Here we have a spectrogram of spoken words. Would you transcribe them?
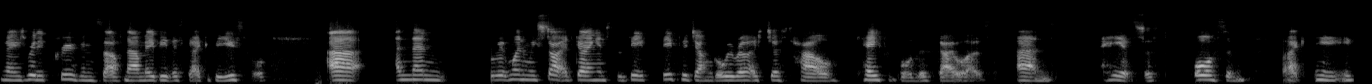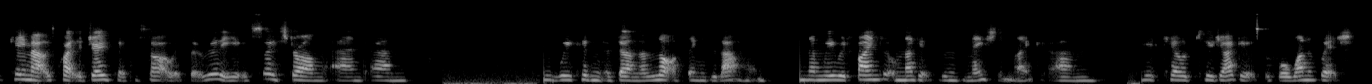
you know he's really proved himself now. Maybe this guy could be useful. Uh, and then when we started going into the deep deeper jungle, we realized just how capable this guy was, and he is just awesome. Like he, he came out as quite the joker to start with, but really he was so strong, and um, we couldn't have done a lot of things without him. And then we would find little nuggets of information, like um, he'd killed two jaguars before, one of which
